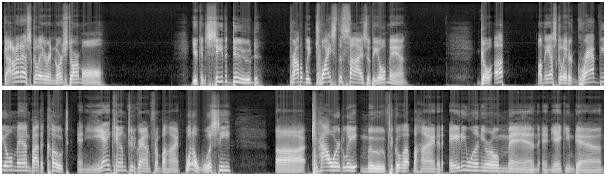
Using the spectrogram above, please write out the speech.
got on an escalator in North Star Mall. You can see the dude, probably twice the size of the old man go up on the escalator, grab the old man by the coat, and yank him to the ground from behind. What a wussy, uh, cowardly move to go up behind an 81 year old man and yank him down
